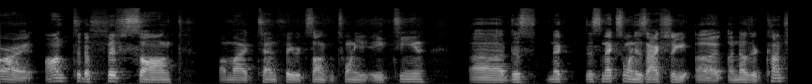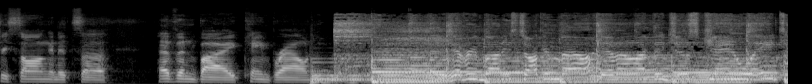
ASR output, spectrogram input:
Alright, on to the fifth song on my 10 favorite songs of 2018. Uh, this, ne this next one is actually uh, another country song, and it's uh, Heaven by Kane Brown. Everybody's talking about heaven like they just can't wait to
